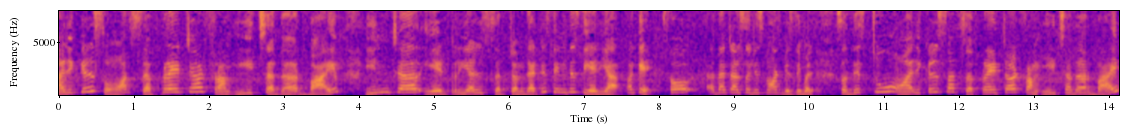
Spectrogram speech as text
auricles are separated from each other by interatrial septum. That is in this area. Okay so that also it is not visible. So these two auricles are separated from each other by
